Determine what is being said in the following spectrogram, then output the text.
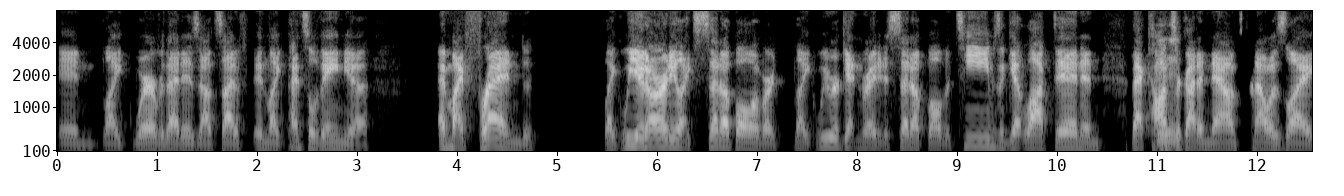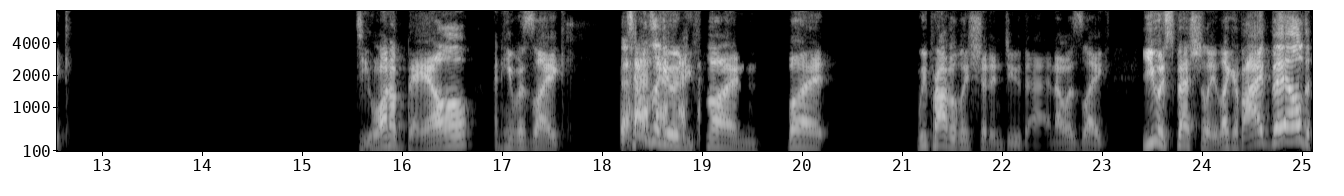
in like wherever that is outside of in like Pennsylvania. And my friend, like we had already like set up all of our like we were getting ready to set up all the teams and get locked in, and that mm-hmm. concert got announced, and I was like, Do you want to bail? And he was like, it sounds like it would be fun, but we probably shouldn't do that. And I was like, you especially, like if I bailed,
